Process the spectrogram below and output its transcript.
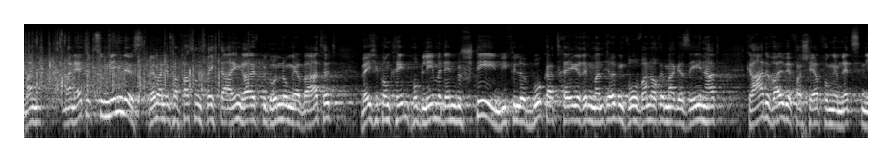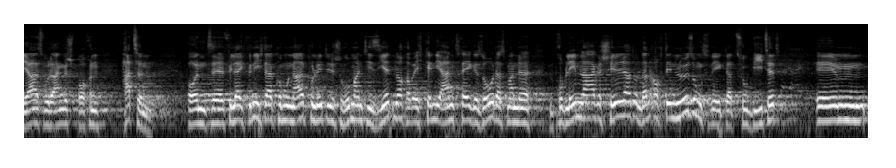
man, man, hätte zumindest, wenn man in Verfassungsrechte eingreift, Begründungen erwartet, welche konkreten Probleme denn bestehen, wie viele Burka-Trägerinnen man irgendwo, wann auch immer gesehen hat, gerade weil wir Verschärfungen im letzten Jahr, es wurde angesprochen, hatten. Und äh, vielleicht bin ich da kommunalpolitisch romantisiert noch, aber ich kenne die Anträge so, dass man eine Problemlage schildert und dann auch den Lösungsweg dazu bietet. Ähm,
